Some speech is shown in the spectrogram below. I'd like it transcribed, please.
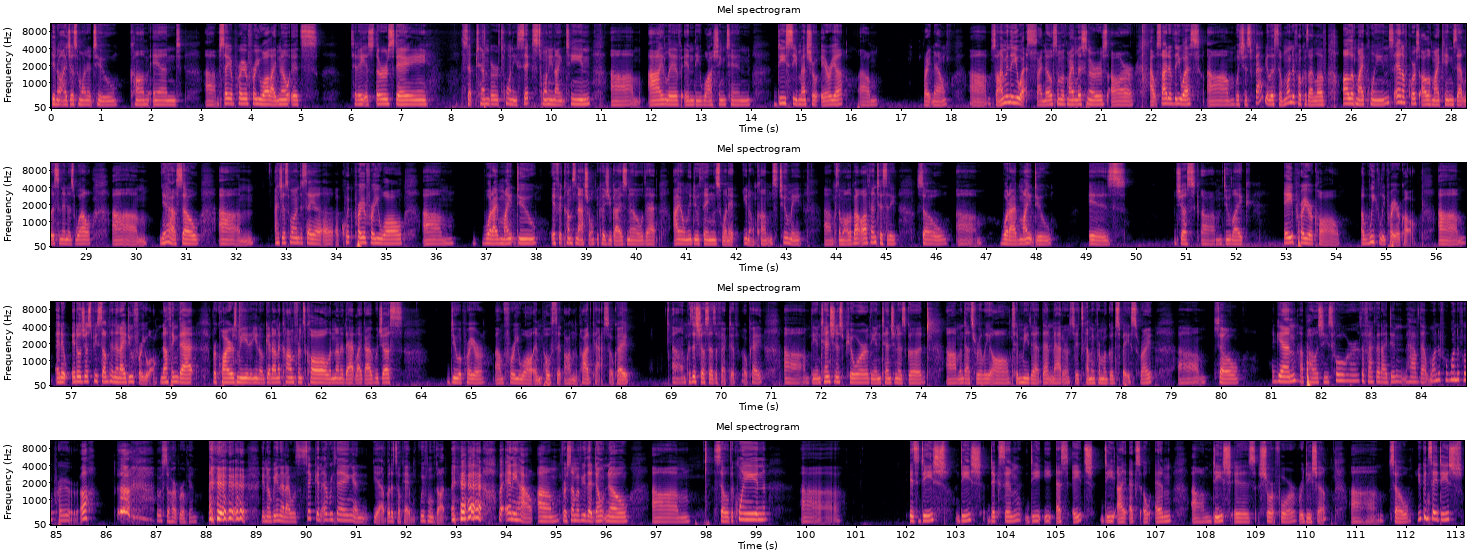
you know i just wanted to come and um, say a prayer for you all. I know it's today is thursday September 26, 2019. Um, I live in the Washington, D.C. metro area um, right now. Um, so I'm in the US. I know some of my listeners are outside of the US, um, which is fabulous and wonderful because I love all of my queens and, of course, all of my kings that listen in as well. Um, yeah, so um, I just wanted to say a, a quick prayer for you all. Um, what I might do if it comes natural, because you guys know that I only do things when it, you know, comes to me, because um, I'm all about authenticity. So, um, what I might do is just um, do like a prayer call, a weekly prayer call. Um, and it, it'll just be something that I do for you all. Nothing that requires me to, you know, get on a conference call and none of that. Like I would just do a prayer um, for you all and post it on the podcast, okay? Because um, just as effective, okay? Um, the intention is pure, the intention is good, um, and that's really all to me that that matters. It's coming from a good space, right? Um, so, again, apologies for the fact that I didn't have that wonderful, wonderful prayer. Oh, it was so heartbroken. you know, being that I was sick and everything, and yeah, but it's okay. We've moved on. but anyhow, um, for some of you that don't know, um, so the Queen, uh, it's Desh, Desh Dixon, D E S H D I X O N. Um, Desh is short for Radisha. Um, so you can say Desh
